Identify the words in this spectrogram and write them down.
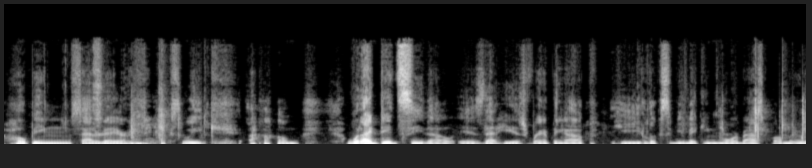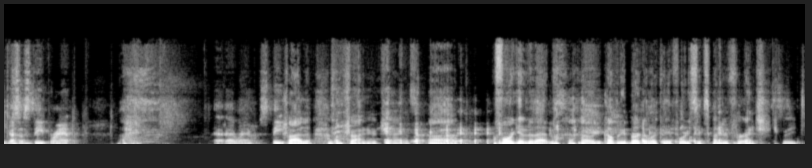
hoping Saturday or next week. Um, what I did see though is that he is ramping up he looks to be making more basketball moves. That's a steep ramp. That, that ramp is steep. trying to, I'm trying here, Chaz. Uh, before we get into that, uh, company burger located 4600 for extra seats.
